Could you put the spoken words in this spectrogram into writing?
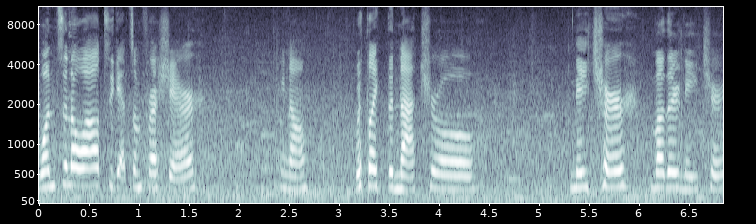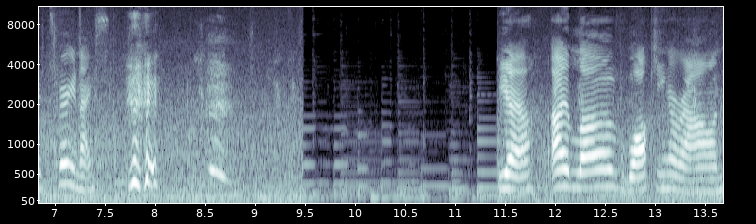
once in a while to get some fresh air. You know, with like the natural nature, mother nature. It's very nice. yeah, I love walking around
